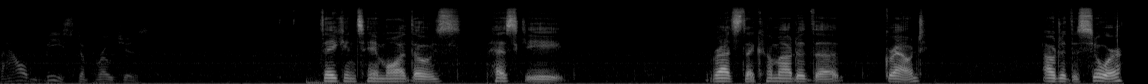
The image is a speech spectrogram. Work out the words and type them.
Foul beast approaches. they can tame all those pesky rats that come out of the ground, out of the sewer.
